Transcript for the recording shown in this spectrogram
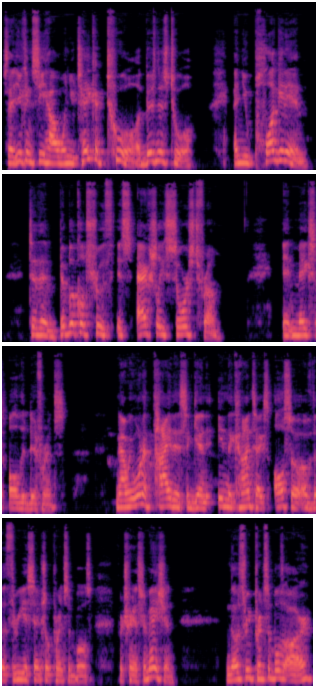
so that you can see how when you take a tool, a business tool, and you plug it in to the biblical truth it's actually sourced from, it makes all the difference. Now, we want to tie this again in the context also of the three essential principles for transformation. And those three principles are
